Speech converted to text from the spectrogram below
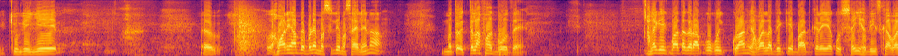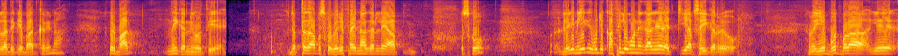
क्योंकि ये आ, हमारे यहाँ पे बड़े मसले मसाइल हैं ना मतलब इख्तलाफात बहुत हैं। हालाँकि एक बात अगर आपको कोई कुरान का हवाला दे के बात करे या कोई सही हदीस का हवाला दे के बात करे ना तो फिर बात नहीं करनी होती है। जब तक आप उसको वेरीफाई ना कर लें आप उसको लेकिन ये कि मुझे काफ़ी लोगों ने कहा कि यार ये आप सही कर रहे हो। ये बहुत बड़ा ये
